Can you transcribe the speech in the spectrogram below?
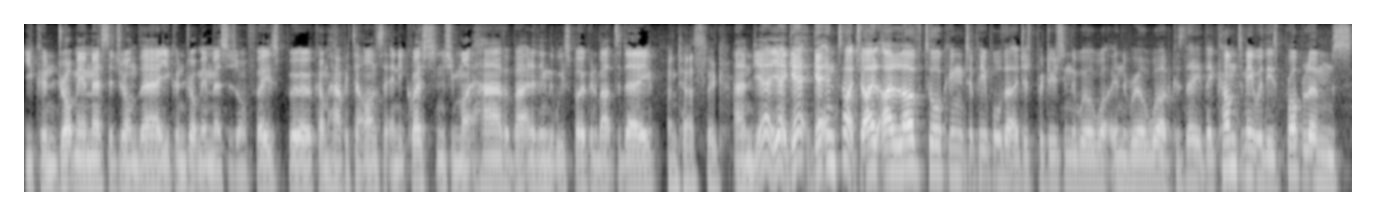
You can drop me a message on there. You can drop me a message on Facebook. I'm happy to answer any questions you might have about anything that we've spoken about today. Fantastic. And yeah, yeah, get get in touch. I, I love talking to people that are just producing the real in the real world because they, they come to me with these problems,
